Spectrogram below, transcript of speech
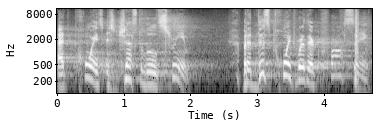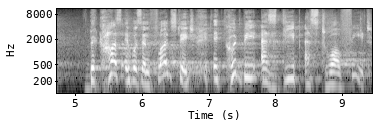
at points is just a little stream. But at this point where they're crossing, because it was in flood stage, it could be as deep as 12 feet.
